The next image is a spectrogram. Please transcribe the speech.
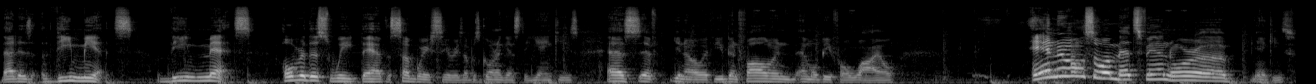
that is the Mets. The Mets. Over this week, they had the Subway Series that was going against the Yankees. As if, you know, if you've been following MLB for a while, and also a Mets fan or a Yankees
